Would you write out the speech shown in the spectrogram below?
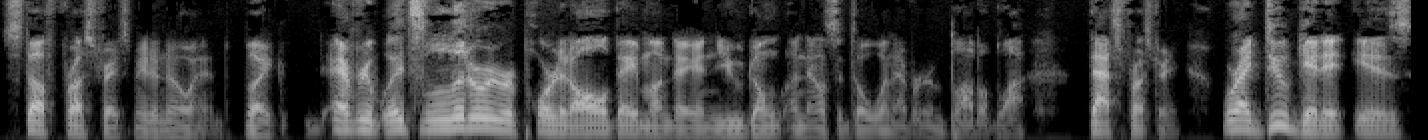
stuff frustrates me to no end. Like every it's literally reported all day Monday and you don't announce it till whenever and blah blah blah. That's frustrating. Where I do get it is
